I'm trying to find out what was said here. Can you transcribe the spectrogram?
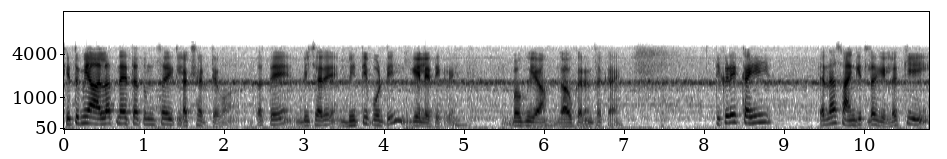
की तुम्ही आलात नाही तर तुमचं एक लक्षात ठेवा. तर ते बिचारे भीतीपोटी गेले तिकडे. बघूया गावकऱ्यांचं काय. तिकडे काही त्यांना सांगितलं गेलं की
